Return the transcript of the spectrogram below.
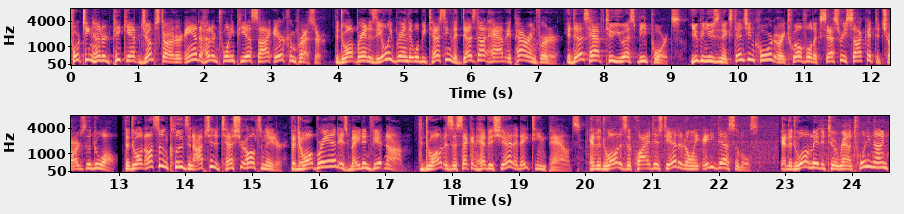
1400 peak amp jump starter and 120 psi air compressor. The DeWalt brand is the only brand that we'll be testing that does not have a power inverter. It does have two USB ports. You can use an extension cord or a 12 volt accessory socket to charge the DeWalt. The DeWalt also includes an option to test your alternator. The DeWalt brand is made in Vietnam. The DeWalt is the second heaviest yet at 18 pounds, and the DeWalt is the quietest yet at only 80 decibels. And the DeWalt made it to around 29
